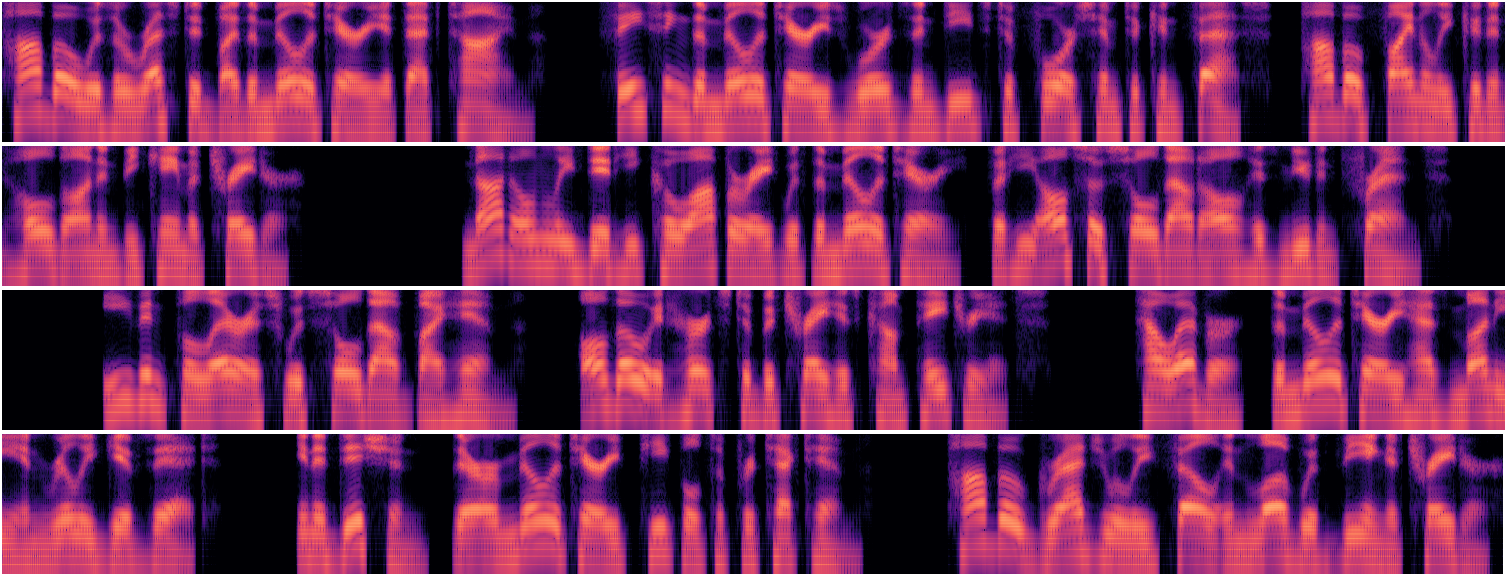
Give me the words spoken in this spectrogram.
Pabo was arrested by the military at that time. Facing the military's words and deeds to force him to confess, Pabo finally couldn't hold on and became a traitor. Not only did he cooperate with the military, but he also sold out all his mutant friends. Even Polaris was sold out by him. Although it hurts to betray his compatriots. However, the military has money and really gives it. In addition, there are military people to protect him. Pabo gradually fell in love with being a traitor.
